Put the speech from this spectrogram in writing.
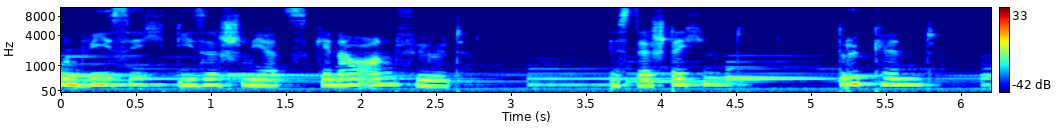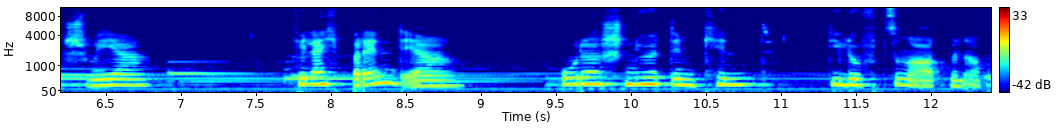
und wie sich dieser Schmerz genau anfühlt. Ist er stechend, drückend, schwer? Vielleicht brennt er oder schnürt dem Kind die Luft zum Atmen ab.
